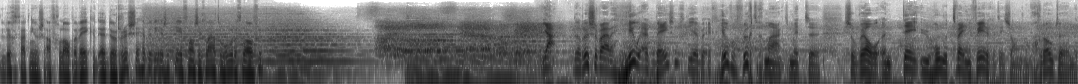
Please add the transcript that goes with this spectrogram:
luchtvaartnieuws afgelopen weken. De, de Russen hebben weer eens een keer van zich laten horen, geloof ik. Ja, de Russen waren heel erg bezig. Die hebben echt heel veel vluchten gemaakt met eh, zowel een TU-142, dat is zo'n zo'n grote met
